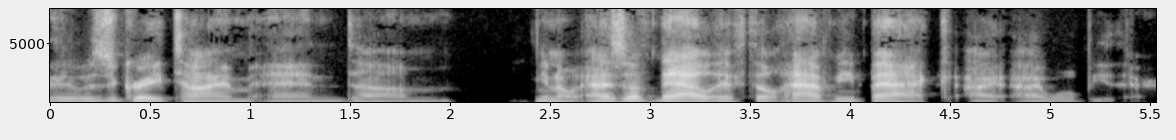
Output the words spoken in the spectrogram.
it was a great time. And um, you know, as of now, if they'll have me back, I, I will be there.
